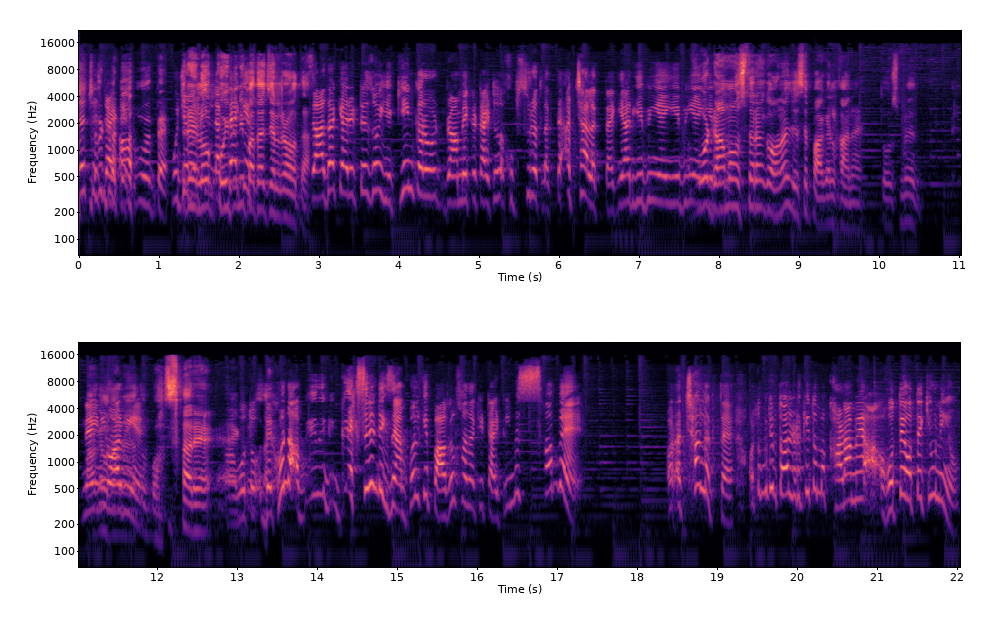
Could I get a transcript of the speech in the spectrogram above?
जस्ट टाइटल होता है। मुझे लोग कोई भी नहीं पता चल रहा होता। ज़्यादा कैरेक्टर्स हो यकीन करो ड्रामे का टाइटल खूबसूरत लगता है अच्छा लगता है कि यार ये भी है ये भी है वो ड्रामा उस तरह का हो ना जैसे पागल खाना है तो उसमें। नहीं नहीं और भी है तो बहुत सारे हाँ, वो तो देखो ना अब एक्सीलेंट एग्जांपल कि पागल खाना के टाइटल में सब है। और अच्छा लगता है। और तुम मुझे बताओ लड़की तुम अखाड़ा में होते होते क्यों नहीं हो?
